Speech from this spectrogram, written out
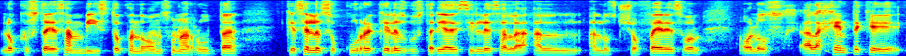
lo que ustedes han visto cuando vamos a una ruta. ¿qué se les ocurre? ¿Qué les gustaría decirles a, la- al- a los choferes o, o los, a la gente que,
